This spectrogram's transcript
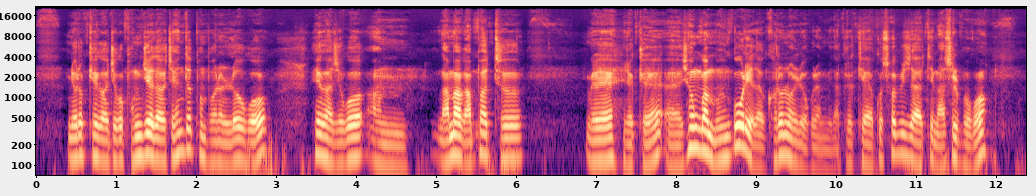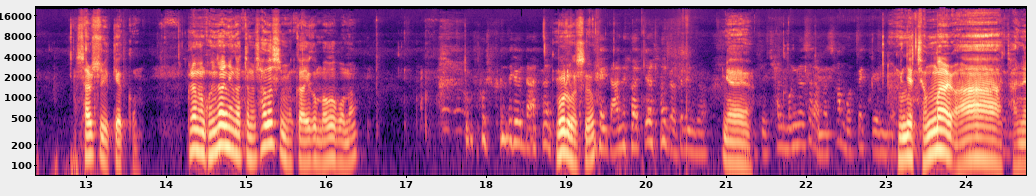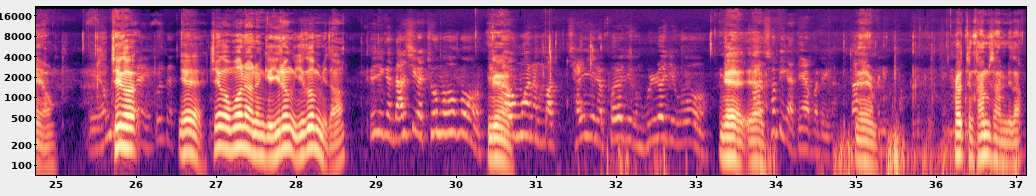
요렇게 해가지고 봉지에다가 제 핸드폰 번호를 넣고 해가지고 음 남악 아파트 에 이렇게 에, 현관 문고리에다가 걸어놓으려고 그럽니다. 그렇게 해갖고 소비자한테 맛을 보고 살 수 있게끔. 그러면 권사님 같으면 사겠습니까? 이거 먹어보면? 근데 나는 모르겠어요. 나는 어쩌는 거 그런 거. 예. 잘 먹는 사람은 사못 뺏겨. 근데 정말 아 다네요. 예, 엄청 제가-. 예, 제가 원하는 게 이런 이겁니다. 그러니까 날씨가 좋으면 예. 비가 오면은 막 잘리라 벌어지고 물러지고 예, 다 예. 소비가 막 그렇게. 하여튼 감사합니다.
